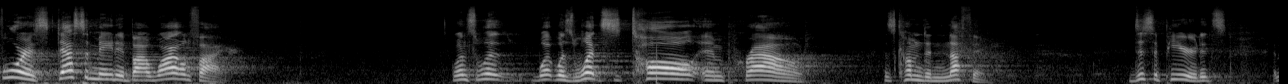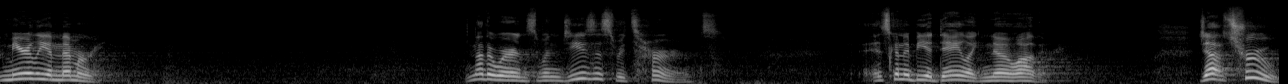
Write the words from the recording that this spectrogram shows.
forest decimated by wildfire. Once what, what was once tall and proud has come to nothing, disappeared. It's merely a memory. In other words, when Jesus returns, it's going to be a day like no other. Just, true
